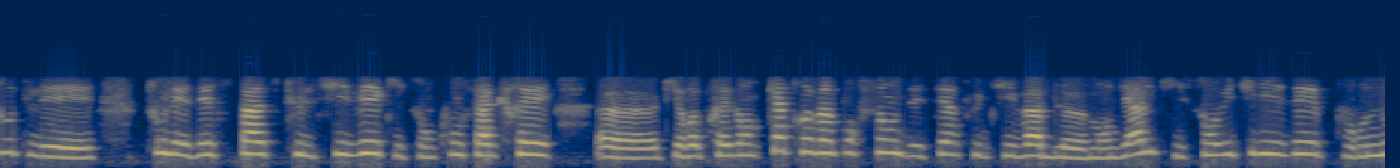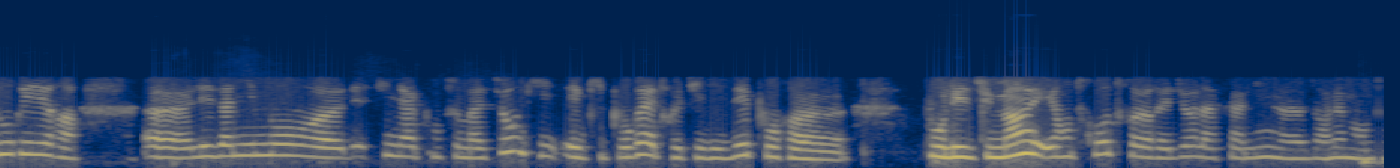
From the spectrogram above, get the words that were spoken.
toutes les, tous les espaces cultivés qui sont consacrés, qui représentent 80% des terres cultivables mondiales, qui sont utilisées pour nourrir les animaux destinés à la consommation qui, et qui pourraient être utilisés pour pour les humains et entre autres réduire la famine euh, dans le monde.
